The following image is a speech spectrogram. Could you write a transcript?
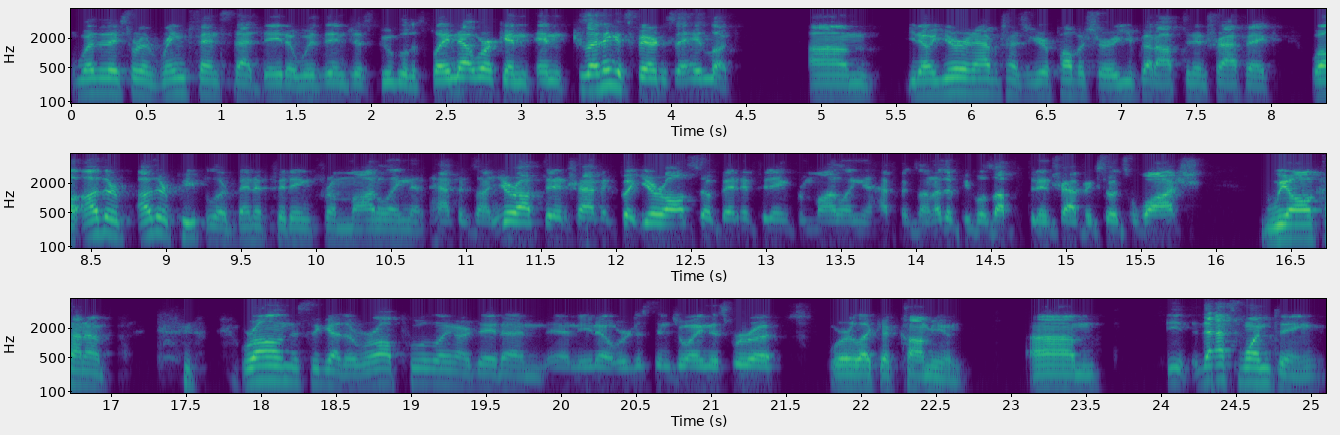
whether they sort of ring fence that data within just Google Display Network, and and because I think it's fair to say, hey, look, um, you know, you're an advertiser, you're a publisher, you've got opted-in traffic. Well, other other people are benefiting from modeling that happens on your opted-in traffic, but you're also benefiting from modeling that happens on other people's opted-in traffic. So it's a wash. We all kind of we're all in this together. We're all pooling our data, and and you know we're just enjoying this. We're a we're like a commune. Um, that's one thing.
